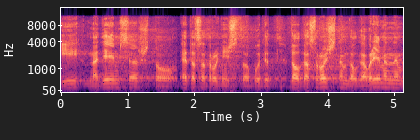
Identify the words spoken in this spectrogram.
и надеемся, что это сотрудничество будет долгосрочным, долговременным.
